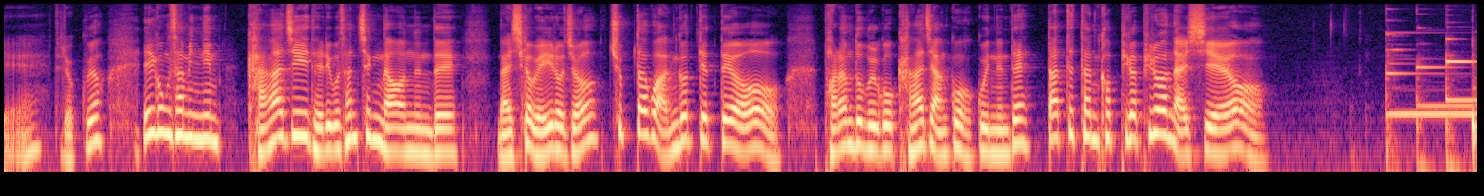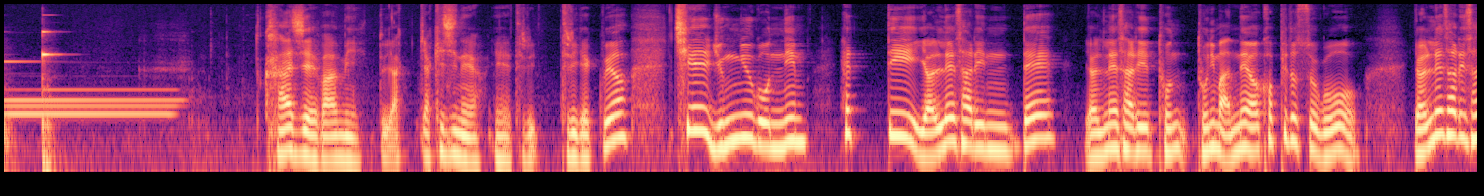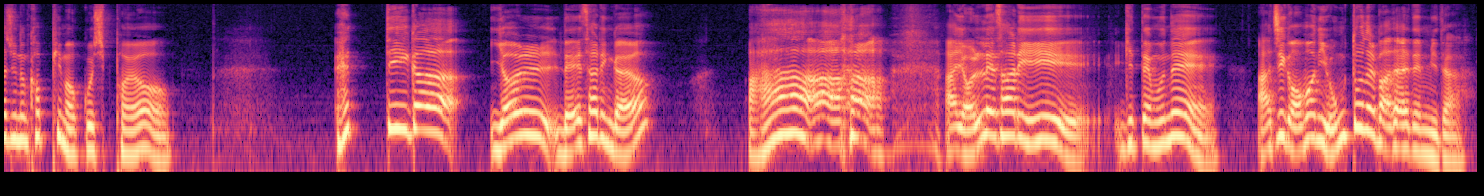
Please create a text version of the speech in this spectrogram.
예, 드렸고요. 1032님, 강아지 데리고 산책 나왔는데 날씨가 왜 이러죠? 춥다고 안 걷겠대요. 바람도 불고 강아지 안고 걷고 있는데 따뜻한 커피가 필요한 날씨예요. 강아지의 마음이 또 약, 약해지네요. 예, 드리, 드리겠고요. 7665님, 햇띠 14살인데 14살이 돈, 돈이 많네요. 커피도 쏘고. 14살이 사주는 커피 먹고 싶어요. 햇띠가 14살인가요? 아, 아, 아, 아 14살이기 때문에 아직 어머니 용돈을 받아야 됩니다.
